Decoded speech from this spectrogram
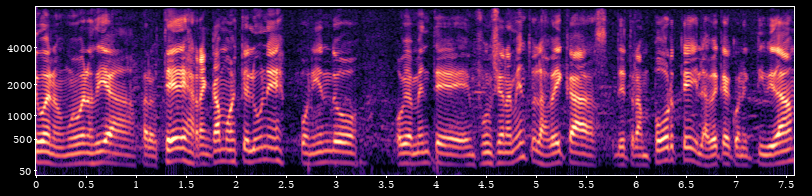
bueno, muy buenos días para ustedes. Arrancamos este lunes poniendo obviamente en funcionamiento las becas de transporte y las becas de conectividad.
